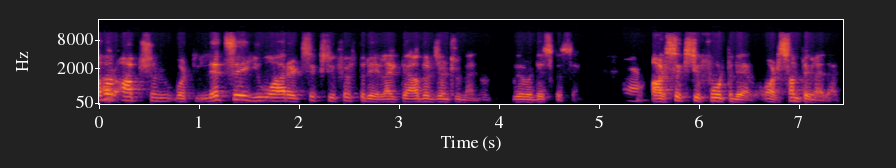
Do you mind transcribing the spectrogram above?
other option, what let's say you are at 65th day, like the other gentleman we were discussing, yeah. or 64th day, or something like that.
